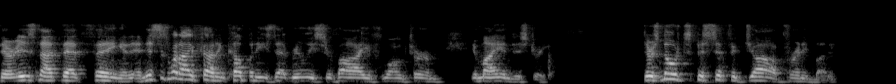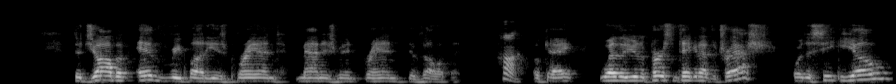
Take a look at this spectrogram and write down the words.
There is not that thing. And, and this is what I found in companies that really survive long term in my industry. There's no specific job for anybody. The job of everybody is brand management, brand development. Huh. Okay whether you're the person taking out the trash or the CEO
